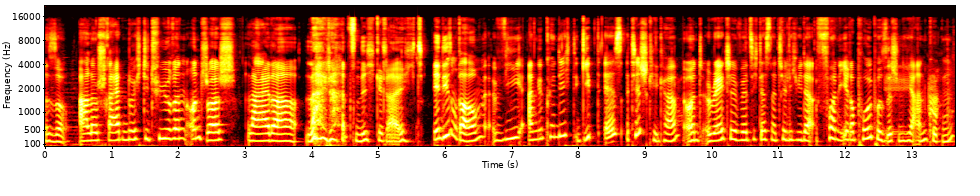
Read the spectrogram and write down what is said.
So, alle schreiten durch die Türen und Josh, leider, leider hat es nicht gereicht. In diesem Raum, wie angekündigt, gibt es Tischkicker und Rachel wird sich das natürlich wieder von ihrer Pole Position hier angucken.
